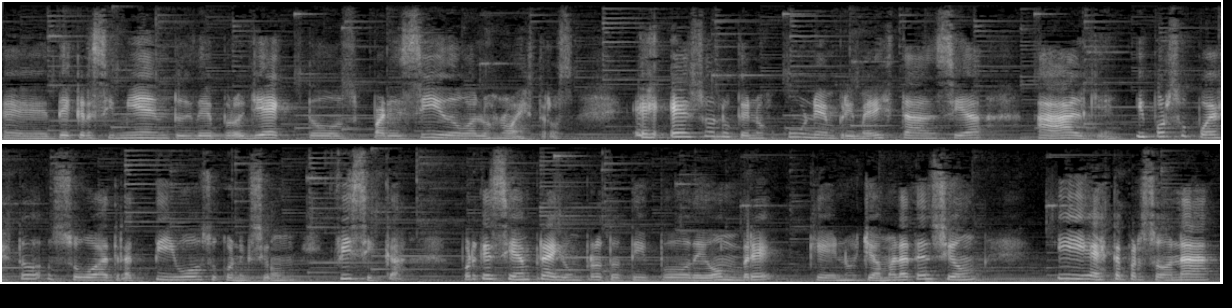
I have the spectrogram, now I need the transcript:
eh, de crecimiento y de proyectos parecidos a los nuestros. Es eso lo que nos une en primera instancia a alguien y por supuesto su atractivo, su conexión física, porque siempre hay un prototipo de hombre que nos llama la atención y esta persona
